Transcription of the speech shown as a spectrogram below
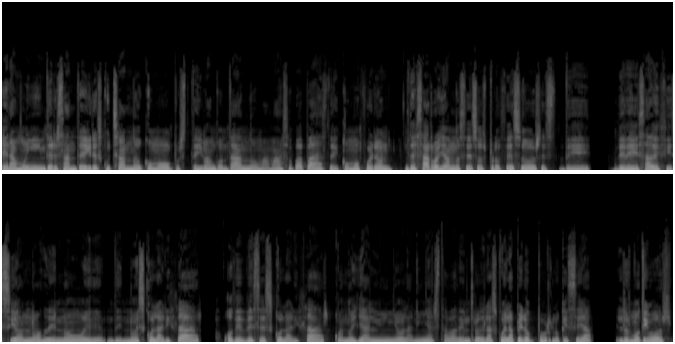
era muy interesante ir escuchando cómo pues te iban contando mamás o papás de cómo fueron desarrollándose esos procesos de, de esa decisión ¿no? De, no de no escolarizar o de desescolarizar cuando ya el niño o la niña estaba dentro de la escuela pero por lo que sea los motivos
